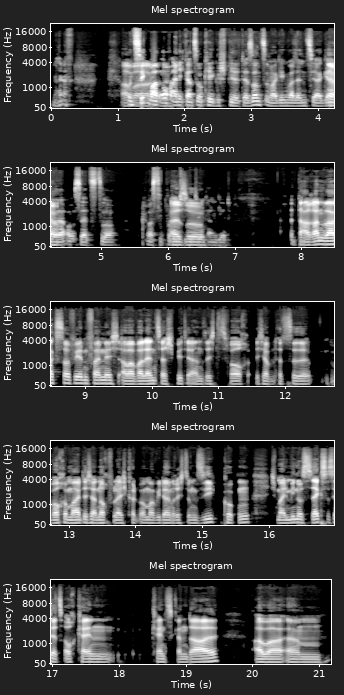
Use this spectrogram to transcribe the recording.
Und Sigma hat auch eigentlich ganz okay gespielt, der sonst immer gegen Valencia gerne ja. aussetzt, so was die Produktivität also, angeht daran lag es auf jeden Fall nicht, aber Valencia spielt ja an sich, das war auch, ich habe letzte Woche meinte ich ja noch, vielleicht könnte man mal wieder in Richtung Sieg gucken. Ich meine, minus sechs ist jetzt auch kein, kein Skandal, aber ähm,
